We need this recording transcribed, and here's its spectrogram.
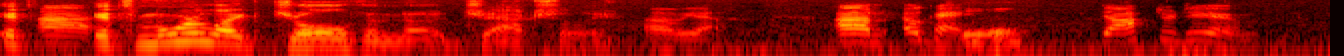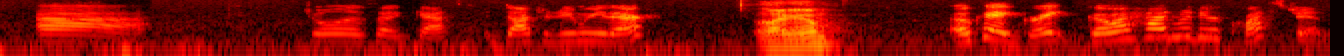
It, Uh, it's more like Joel the Nudge, actually. oh yeah. Um, okay, Cool. Doctor Doom. Uh, Joel is a guest. Doctor Doom, are you there? I am. Okay, great. Go ahead with your question.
